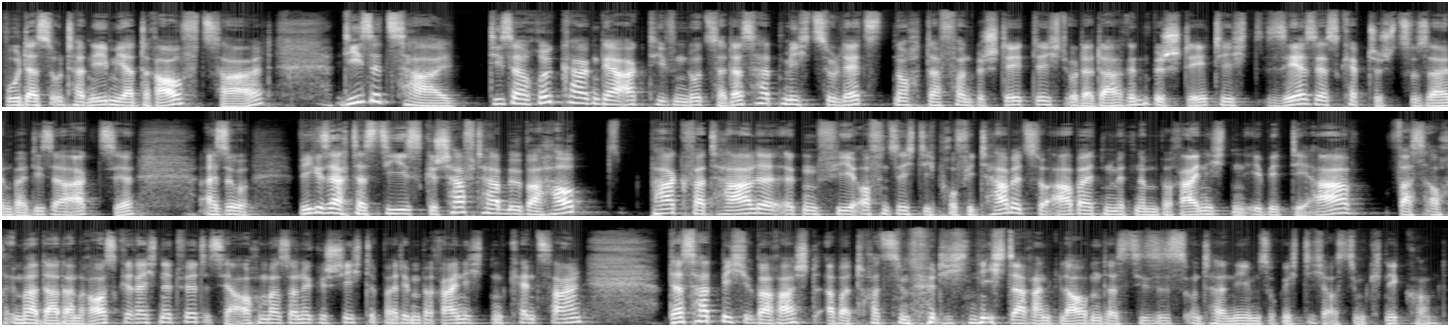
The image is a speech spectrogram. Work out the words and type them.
wo das Unternehmen ja drauf zahlt. Diese Zahl, dieser Rückgang der aktiven Nutzer, das hat mich zuletzt noch davon bestätigt oder darin bestätigt, sehr, sehr skeptisch zu sein bei dieser Aktie. Also, wie gesagt, dass die es geschafft haben, überhaupt paar Quartale irgendwie offensichtlich profitabel zu arbeiten mit einem bereinigten EBITDA, was auch immer da dann rausgerechnet wird, ist ja auch immer so eine Geschichte bei den bereinigten Kennzahlen. Das hat mich überrascht, aber trotzdem würde ich nicht daran glauben, dass dieses Unternehmen so richtig aus dem Knick kommt.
